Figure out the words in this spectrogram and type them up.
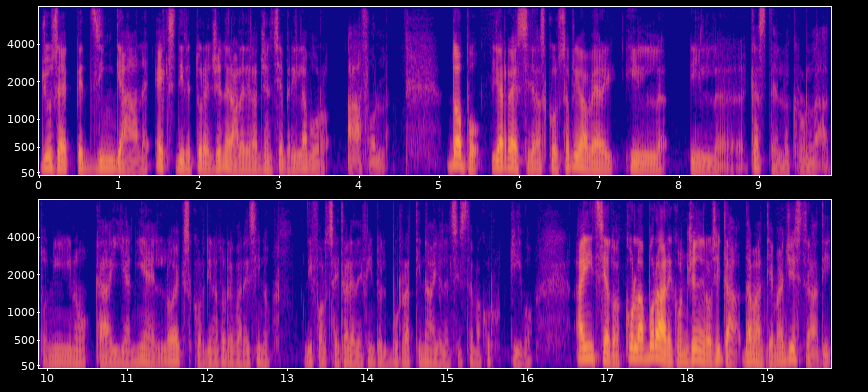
Giuseppe Zingale, ex direttore generale dell'Agenzia per il Lavoro AFOL. Dopo gli arresti della scorsa primavera, il, il castello è crollato. Nino Caglianiello, ex coordinatore varesino di Forza Italia, definito il burattinaio del sistema corruttivo, ha iniziato a collaborare con generosità davanti ai magistrati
